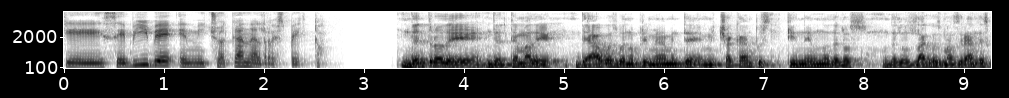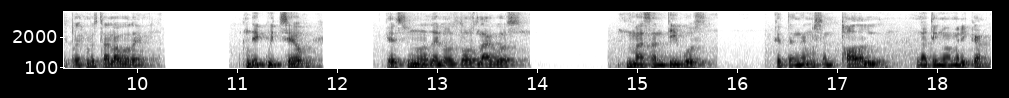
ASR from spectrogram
que se vive en Michoacán al respecto? Dentro de, del tema de, de, aguas, bueno, primeramente Michoacán pues tiene uno de los, de los lagos más grandes, por ejemplo está el lago de, de Cuitzeo, que es uno de los dos lagos más antiguos que tenemos en toda Latinoamérica.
